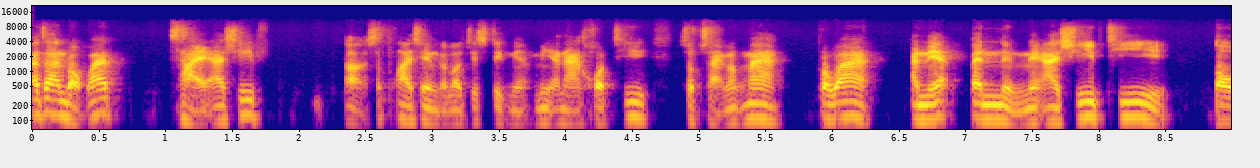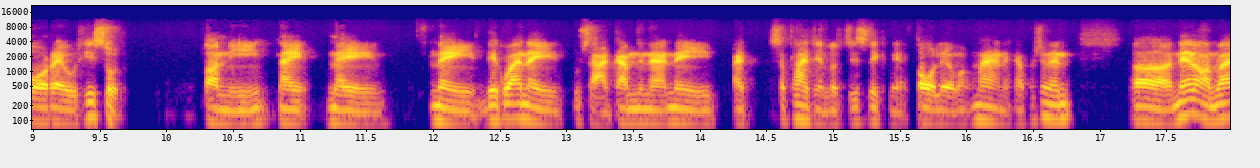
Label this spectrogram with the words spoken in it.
อาจารย์บอกว่าสายอาชีพ supply chain กับ logistics เนี่ยมีอนาคตที่สดใสมากๆ เพราะว่าอันเนี้ยเป็นหนึ่งในอาชีพที่โตเร็วที่สุดตอนนี้ในในในเรียกว่าในอุตสาหกรรมเนี่ยนะใน supply chain logistics เนี่ยโตเร็วมากๆนะครับเพราะฉะนั้นแน่นอนว่า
